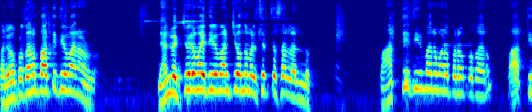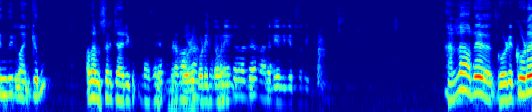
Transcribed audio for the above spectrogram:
പരമപ്രധാനം പാർട്ടി തീരുമാനമാണല്ലോ. ഞാൻ വ്യക്തിപരമായി തീരുമാനിച്ചു വന്ന് മത്സരിച്ച സ്ഥലമല്ലോ പാർട്ടി തീരുമാനമാണ് പരമപ്രധാനം. പാർട്ടി എന്ത് തീരുമാനിക്കുന്നു? അതനുസരിച്ചായിരിക്കും. അല്ല അത് കോഴിക്കോട്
